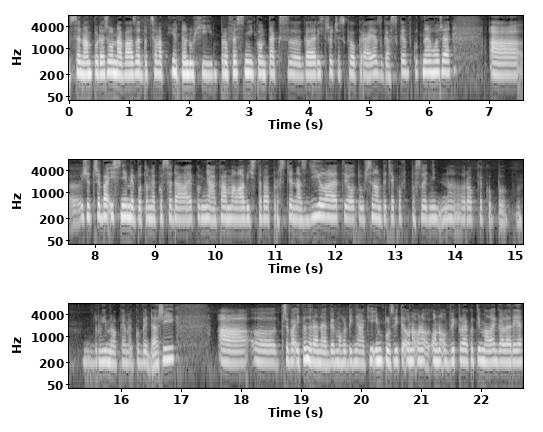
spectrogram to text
se nám podařilo navázat docela jednoduchý profesní kontakt s Galerií Českého kraje, s Gaskem v Kutné hoře, a že třeba i s nimi potom jako se dá jako nějaká malá výstava prostě nazdílet, jo, to už se nám teď jako v poslední eh, rok, jako druhým rokem jakoby daří. A uh, třeba i ten René by mohl být nějaký impuls. Víte, ono, ono, ono obvykle jako ty malé galerie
